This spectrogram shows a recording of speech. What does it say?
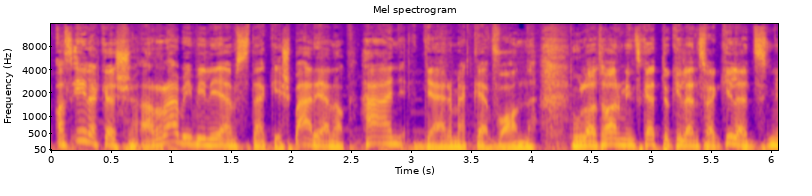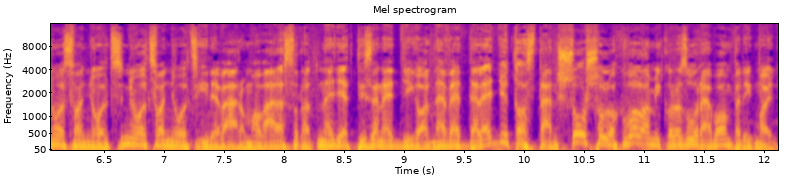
Az énekes Robbie Williamsnek és párjának hány gyermeke van? 0 32 99 88 88 ide várom a válaszodat 411-ig a neveddel együtt, aztán sorsolok valamikor az órában, pedig majd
